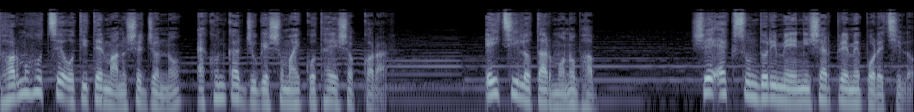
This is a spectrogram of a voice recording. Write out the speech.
ধর্ম হচ্ছে অতীতের মানুষের জন্য, এখনকার যুগে সময় কোথায় এসব করার? এই ছিল তার মনোভাব। সে এক সুন্দরী মেয়ে নিশার প্রেমে পড়েছিল।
